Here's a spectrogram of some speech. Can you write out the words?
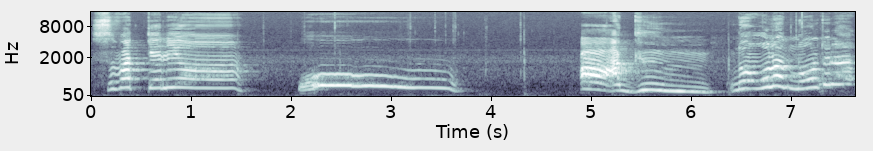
SWAT geliyor. Oo. Aa güm. Ne oğlum ne oldu lan?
